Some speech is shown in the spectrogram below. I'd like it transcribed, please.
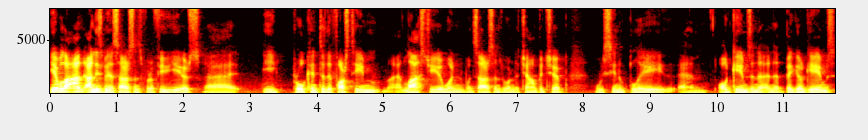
Yeah, well, Andy's been at Saracens for a few years. Uh, he broke into the first team uh, last year when, when Saracens won the championship. We've seen him play um, odd games in the, in the bigger games,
